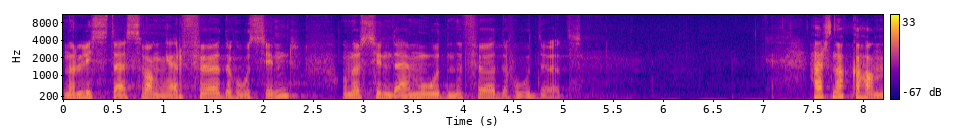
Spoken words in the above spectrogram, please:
når lysta er svanger, føder hun synd, og når synda er moden, føder hun død. Her snakker han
